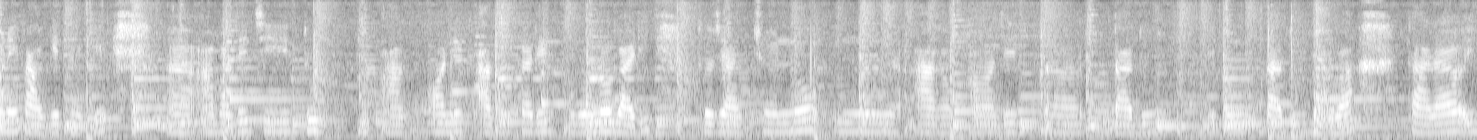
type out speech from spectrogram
অনেক আগে থাকে। আমাদের যেহেতু অনেক আগেকারের পুরনো বাড়ি, তো যার জন্য আমাদের দাদু এবং দাদুর বাবা, তারা ওই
